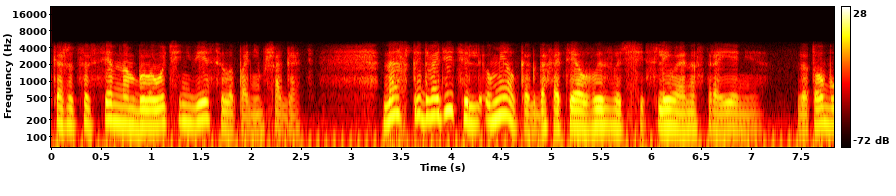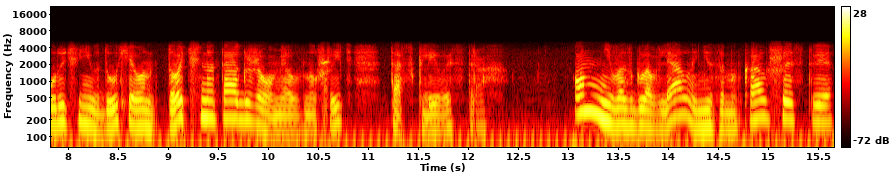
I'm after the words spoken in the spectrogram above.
Кажется, всем нам было очень весело по ним шагать. Наш предводитель умел, когда хотел вызвать счастливое настроение. Зато, будучи не в духе, он точно так же умел внушить тоскливый страх. Он не возглавлял и не замыкал шествие,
